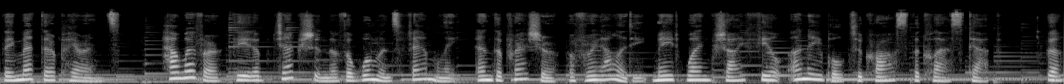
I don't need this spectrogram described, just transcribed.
they met their parents. However, the objection of the woman's family and the pressure of reality made Wang Shai feel unable to cross the class gap. The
